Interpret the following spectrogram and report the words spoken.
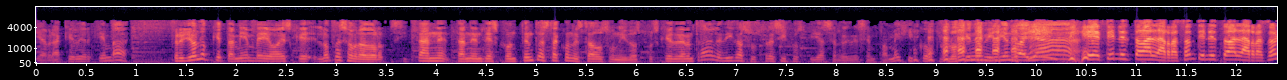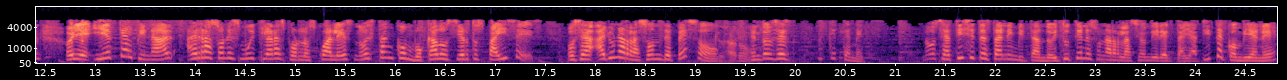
Y habrá que ver quién va. Pero yo lo que también veo es que López Obrador, si tan, tan en descontento está con Estados Unidos, pues que de entrada le diga a sus tres hijos que ya se regresen para México. Pues los tiene viviendo allá. Sí, tienes toda la razón, tienes toda la razón. Oye, y es que al final hay razones muy claras por las cuales no están convocados ciertos países. O sea, hay una razón de peso. Claro. Entonces, ¿tú qué te metes? No, si a ti sí te están invitando y tú tienes una relación directa y a ti te conviene,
